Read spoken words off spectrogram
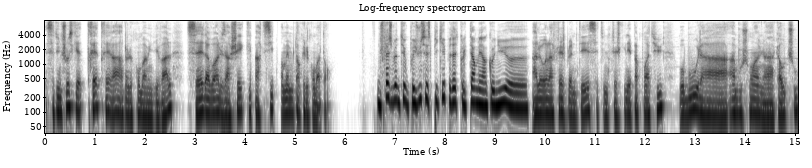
C'est une chose qui est très, très rare dans le combat médiéval, c'est d'avoir les archers qui participent en même temps que les combattants. Une flèche bluntée, vous pouvez juste expliquer, peut-être que le terme est inconnu. Euh... Alors la flèche bluntée, c'est une flèche qui n'est pas pointue. Au bout, elle a un bouchon, un caoutchouc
